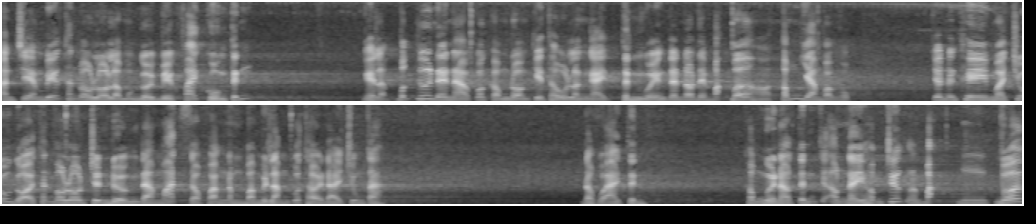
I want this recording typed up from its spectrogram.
anh chị em biết Thánh Phaolô là một người biệt phái cuồng tín. Nghĩa là bất cứ nơi nào có cộng đoàn kia thủ là Ngài tình nguyện đến đó để bắt bớ họ, Tống giam vào ngục. Cho nên khi mà Chúa gọi Thánh Phaolô trên đường Damas Vào khoảng năm 35 của thời đại chúng ta, đâu có ai tin. Không người nào tin cái ông này hôm trước là bắt ừ, bớ,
